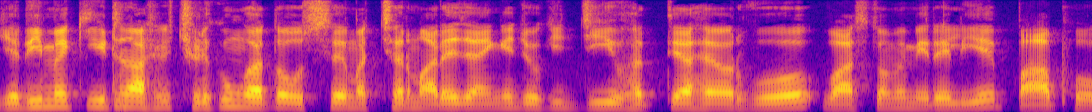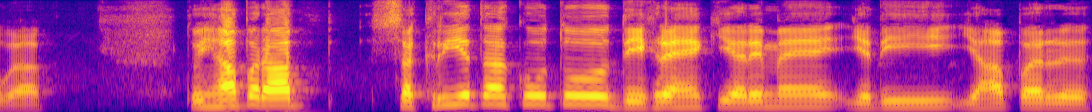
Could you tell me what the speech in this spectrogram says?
यदि मैं कीटनाशक छिड़कूँगा तो उससे मच्छर मारे जाएँगे, जो कि जीव हत्या है और वो वास्तव में मेरे लिए पाप होगा। तो यहाँ पर आप सक्रियता को तो देख रहे हैं कि अरे मैं यदि यहाँ पर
